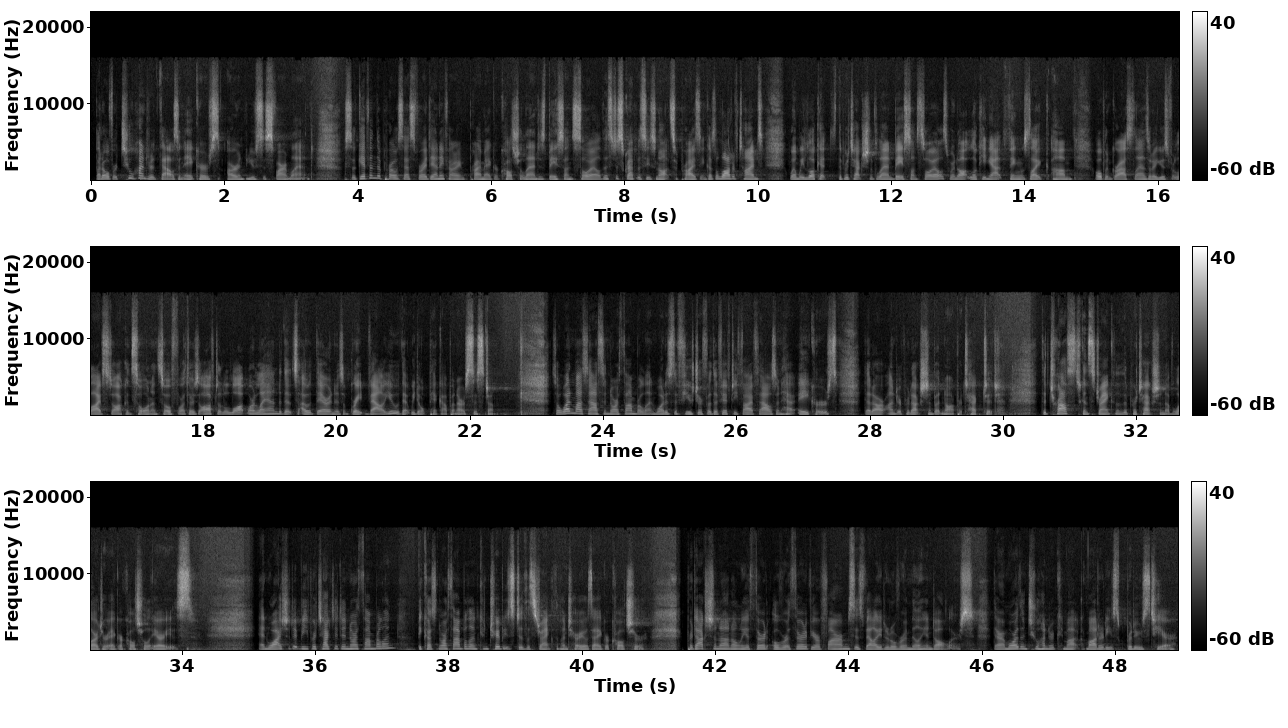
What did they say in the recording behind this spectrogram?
but over 200,000 acres are in use as farmland. So, given the process for identifying prime agricultural land is based on soil, this discrepancy is not surprising because a lot of times when we look at the protection of land based on soils, we're not looking at things like um, open grasslands that are used for livestock and so on and so forth. There's often a lot more land that's out there and is of great value that we don't pick up in our system. So one must ask in Northumberland, what is the future for the 55,000 ha- acres that are under production but not protected? The trust can strengthen the protection of larger agricultural areas. And why should it be protected in Northumberland? Because Northumberland contributes to the strength of Ontario's agriculture. Production on only a third, over a third of your farms is valued at over a million dollars. There are more than 200 commodities produced here.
